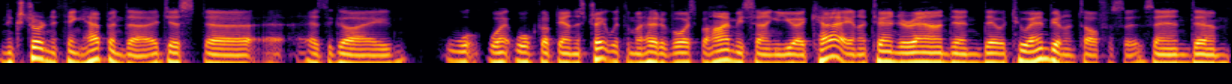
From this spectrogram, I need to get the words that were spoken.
An extraordinary thing happened though, just uh, as the guy w- walked off down the street with them, I heard a voice behind me saying, "Are you okay?" And I turned around, and there were two ambulance officers, and um,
